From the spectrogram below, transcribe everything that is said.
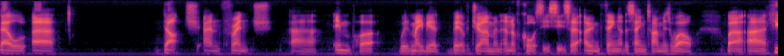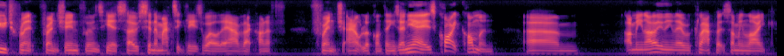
Bel uh, Dutch and French uh, input with maybe a bit of German, and of course it's its own thing at the same time as well. But uh, huge French influence here, so cinematically as well, they have that kind of French outlook on things, and yeah, it's quite common. Um, I mean, I don't think they would clap at something like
